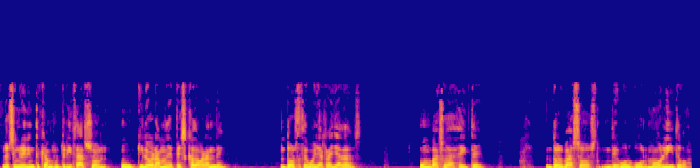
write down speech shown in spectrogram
Los ingredientes que vamos a utilizar son un kilogramo de pescado grande, dos cebollas ralladas, un vaso de aceite, dos vasos de burgul molido.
